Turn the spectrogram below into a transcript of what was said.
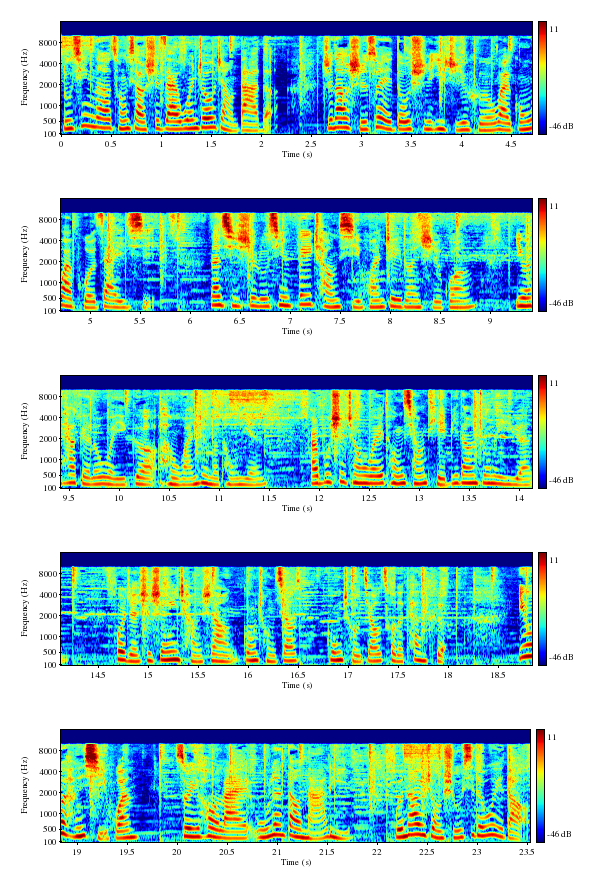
卢庆呢，从小是在温州长大的，直到十岁都是一直和外公外婆在一起。那其实卢庆非常喜欢这段时光，因为他给了我一个很完整的童年，而不是成为铜墙铁壁当中的一员，或者是生意场上觥筹交觥筹交错的看客。因为很喜欢，所以后来无论到哪里，闻到一种熟悉的味道，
